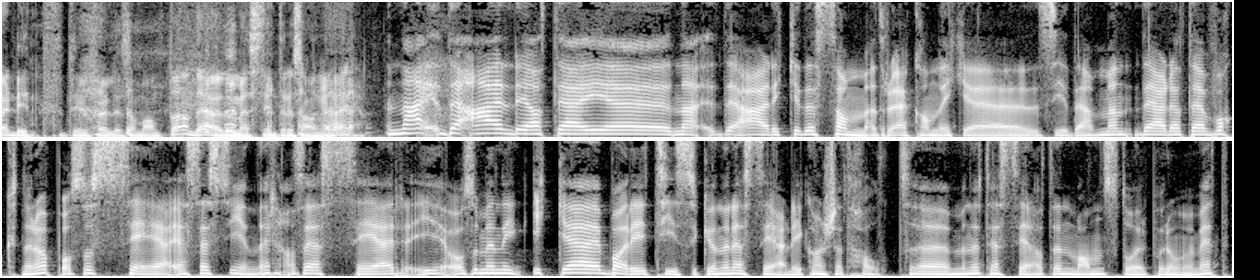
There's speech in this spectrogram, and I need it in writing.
er ditt tilfelle, Samantha? Det er jo det mest interessante her. Nei, det er det at jeg eh, Nei, det er ikke det samme, tror jeg. Jeg kan ikke si det. Men det er det at jeg våkner opp, og så ser jeg, jeg ser syner. Altså jeg ser i, også, Men ikke bare i ti sekunder, jeg ser det i kanskje et halvt eh, minutt. Jeg ser at en mann står på rommet mitt,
